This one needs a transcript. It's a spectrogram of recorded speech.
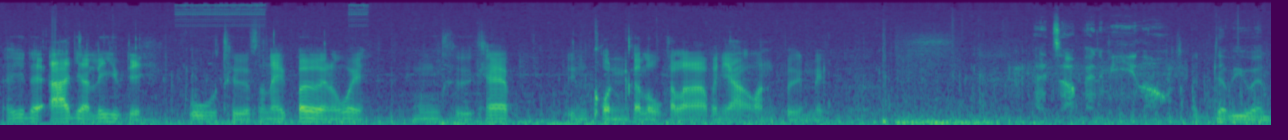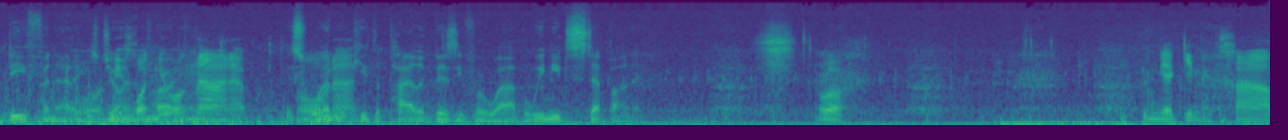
เฮ้ยไดอาร์ตอย่ารีบดิ กูถือสไนเปอร์นะเว้ย มึงถือแค่ปืนกลกะโหลกกะลาปัญญาอ่อนปืนหนึ่ง Heads up, enemy helo. A WMD fanatic โอ้ has มี joined คน the อยู่ข้าง party. หน้านะครับ This โอ้ one นั่ will น keep the pilot busy for a while, but we need to step on it. โอ้เพิ่งจะกินข้าว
